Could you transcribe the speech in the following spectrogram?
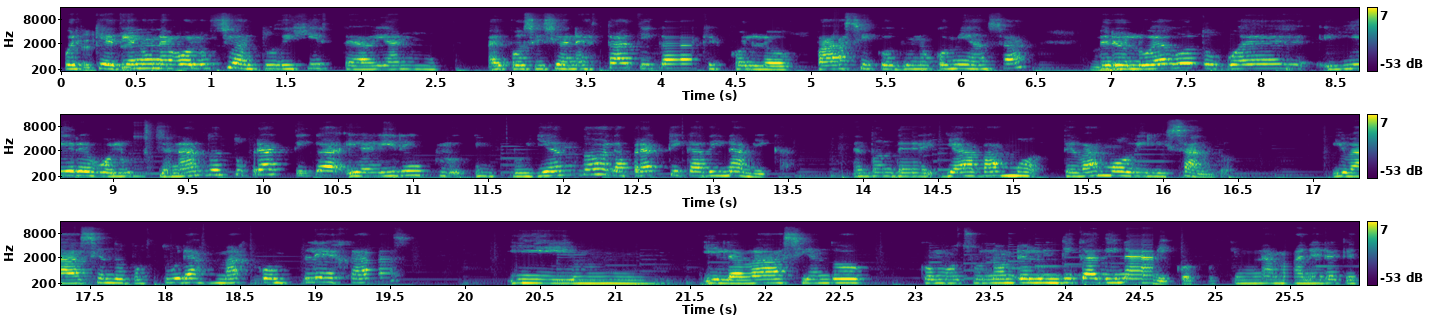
Porque tiene una evolución, tú dijiste, habían, hay posiciones estáticas, que es con lo básico que uno comienza, pero luego tú puedes ir evolucionando en tu práctica y ir incluyendo la práctica dinámica, en donde ya vas, te vas movilizando y vas haciendo posturas más complejas y, y la vas haciendo como su nombre lo indica, dinámico, porque es una manera que,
